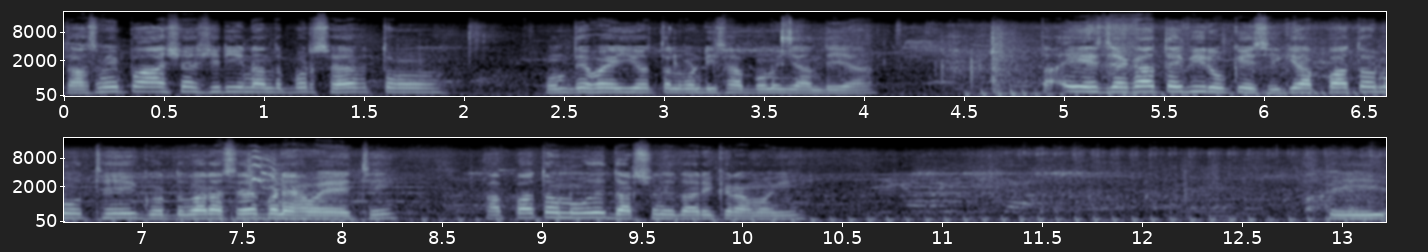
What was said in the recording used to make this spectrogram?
ਦਸਵੇਂ ਪਾਤਸ਼ਾਹ ਸ੍ਰੀ ਅਨੰਦਪੁਰ ਸਾਹਿਬ ਤੋਂ ਹੁੰਦੇ ਹੋਏ ਜੋ ਤਲਵੰਡੀ ਸਾਬੋ ਨੂੰ ਜਾਂਦੇ ਆ। ਤਾਂ ਇਸ ਜਗ੍ਹਾ ਤੇ ਵੀ ਰੁਕੇ ਸੀਗੇ ਆਪਾਂ, ਤੁਹਾਨੂੰ ਉੱਥੇ ਗੁਰਦੁਆਰਾ ਸਾਹਿਬ ਬਣਿਆ ਹੋਇਆ ਇੱਥੇ। ਆਪਾਂ ਤੁਹਾਨੂੰ ਉਹਦੇ ਦਰਸ਼ਨ ਦਿਦਾਰੇ ਕਰਾਵਾਂਗੇ। ਤੇ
